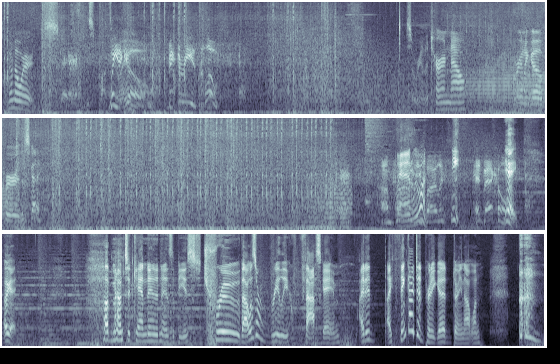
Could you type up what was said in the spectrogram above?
I don't know where this spot's Way to going. go. Victory is close. So we're gonna turn now. We're gonna go for this guy. I'm proud And we won. Neat. Head back home. Yay! Okay. Hub mounted cannon is a beast. True, that was a really fast game. I did I think I did pretty good during that one.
